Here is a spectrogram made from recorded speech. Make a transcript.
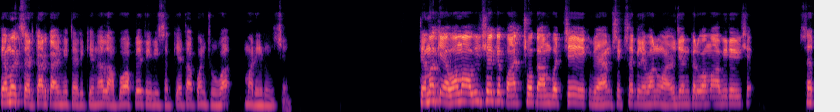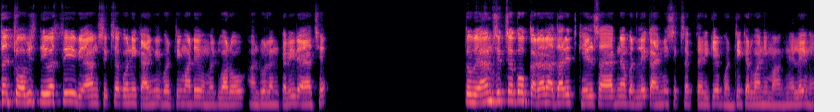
તેમજ સરકાર કાયમી તરીકેના લાભો આપે તેવી શક્યતા પણ જોવા મળી રહી છે. તેમાં કહેવામાં આવ્યું છે કે પાંચ છ ગામ વચ્ચે એક વ્યાયામ શિક્ષક લેવાનું આયોજન કરવામાં આવી રહ્યું છે. સતત ચોવીસ દિવસથી વ્યાયામ શિક્ષકોની કાયમી ભરતી માટે ઉમેદવારો આંદોલન કરી રહ્યા છે. તો વ્યાયામ શિક્ષકો કરાર આધારિત ખેલ સહાયકના બદલે કાયમી શિક્ષક તરીકે ભરતી કરવાની માંગને લઈને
